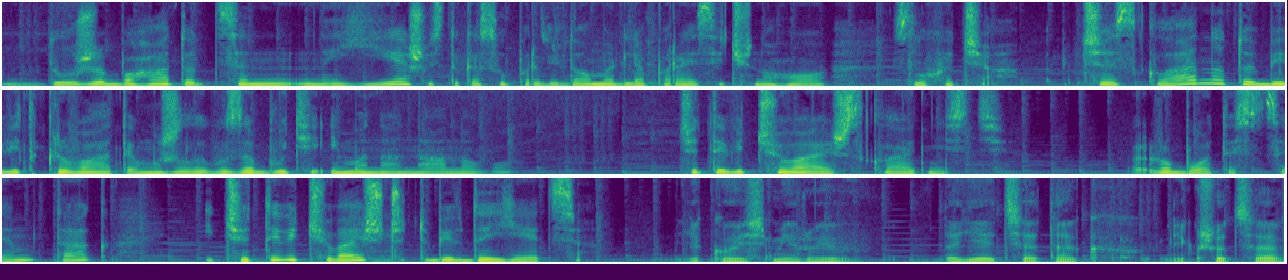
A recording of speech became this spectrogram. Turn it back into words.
Дуже багато це не є щось таке супервідоме для пересічного слухача. Чи складно тобі відкривати, можливо, забуті імена наново? Чи ти відчуваєш складність роботи з цим, так? І чи ти відчуваєш, що тобі вдається? Якоюсь мірою вдається, так. Якщо це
